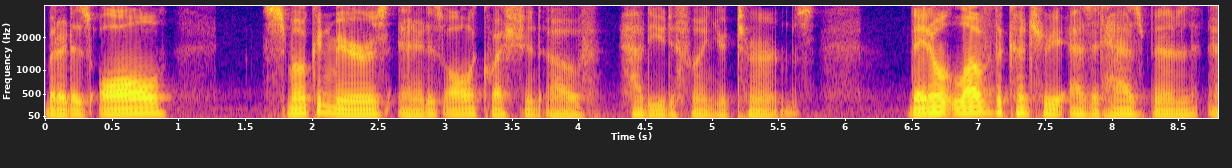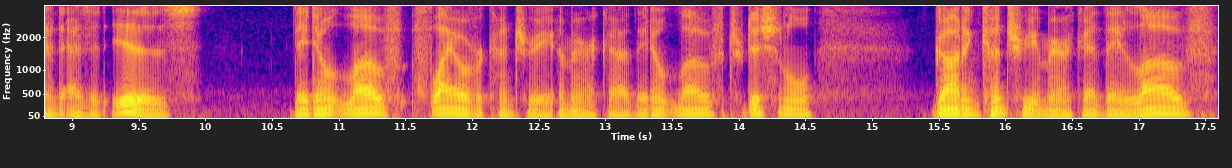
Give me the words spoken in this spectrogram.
but it is all smoke and mirrors, and it is all a question of how do you define your terms. They don't love the country as it has been and as it is, They don't love flyover country America. They don't love traditional God and country America. They love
